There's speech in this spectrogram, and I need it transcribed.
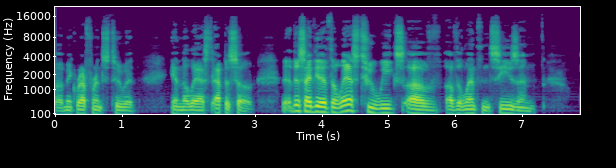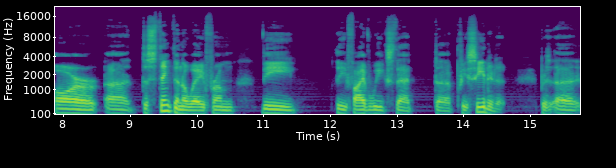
uh, make reference to it in the last episode. This idea that the last two weeks of, of the Lenten season are uh, distinct in a way from the the five weeks that uh, preceded it, uh,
